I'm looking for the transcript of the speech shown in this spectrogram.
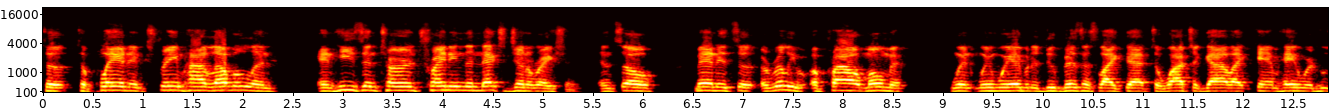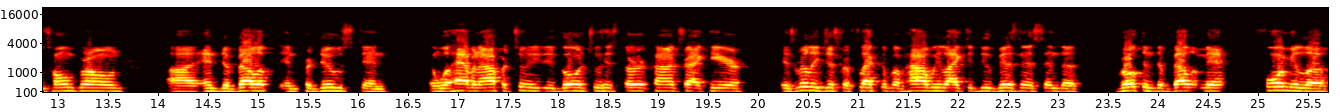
to to play at an extreme high level, and and he's in turn training the next generation. And so, man, it's a, a really a proud moment when when we're able to do business like that. To watch a guy like Cam Heyward, who's homegrown uh, and developed and produced, and and will have an opportunity to go into his third contract here is really just reflective of how we like to do business and the growth and development formula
